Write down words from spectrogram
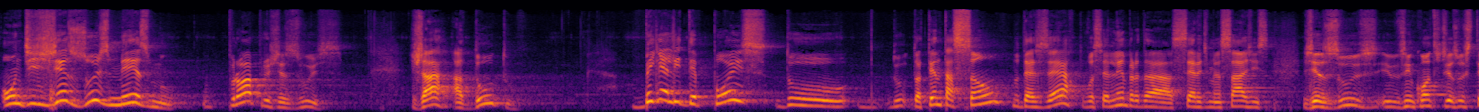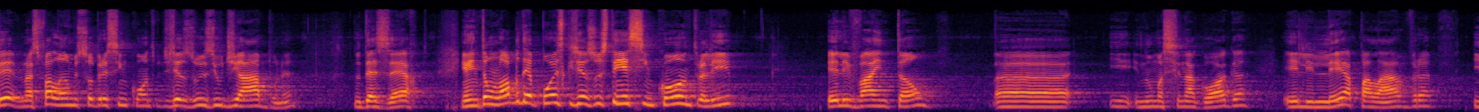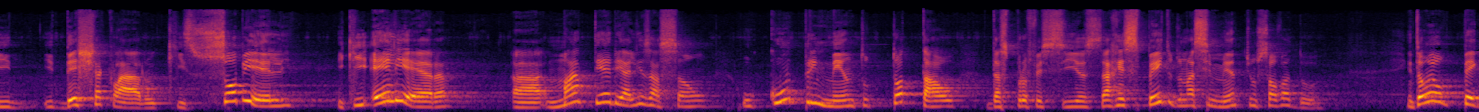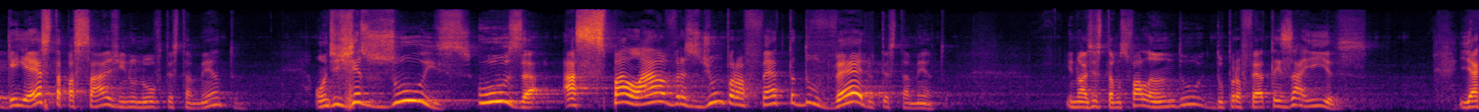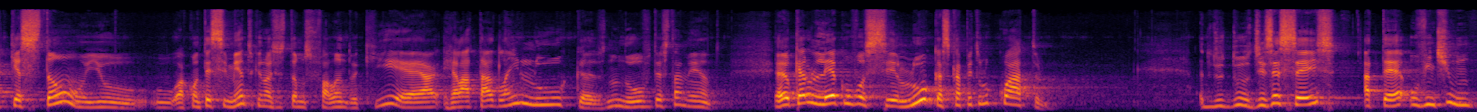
onde Jesus mesmo, o próprio Jesus, já adulto, bem ali depois do, do, da tentação no deserto, você lembra da série de mensagens Jesus e os encontros que Jesus teve? Nós falamos sobre esse encontro de Jesus e o diabo, né? No deserto. E então, logo depois que Jesus tem esse encontro ali, ele vai então, uh, e, numa sinagoga, ele lê a palavra e, e deixa claro que sob ele, e que ele era a materialização, o cumprimento total das profecias a respeito do nascimento de um Salvador. Então eu peguei esta passagem no Novo Testamento onde Jesus usa as palavras de um profeta do Velho Testamento. E nós estamos falando do profeta Isaías. E a questão e o, o acontecimento que nós estamos falando aqui é relatado lá em Lucas, no Novo Testamento. Eu quero ler com você Lucas capítulo 4, do, do 16 até o 21.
